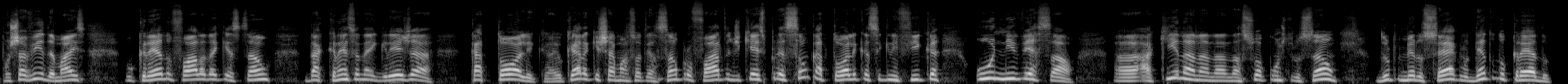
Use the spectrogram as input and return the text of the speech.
Poxa vida, mas o credo fala da questão da crença na igreja católica. Eu quero aqui chamar sua atenção para o fato de que a expressão católica significa universal. Uh, aqui na, na, na, sua construção do primeiro século, dentro do credo,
